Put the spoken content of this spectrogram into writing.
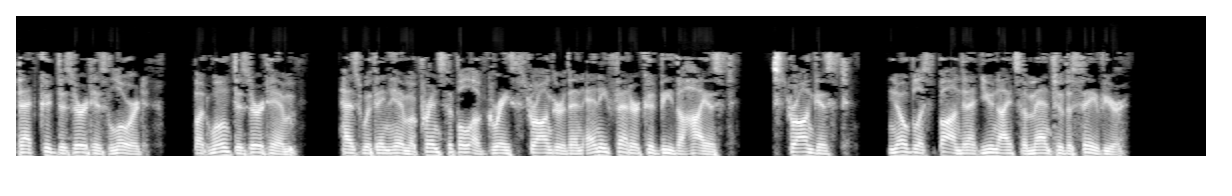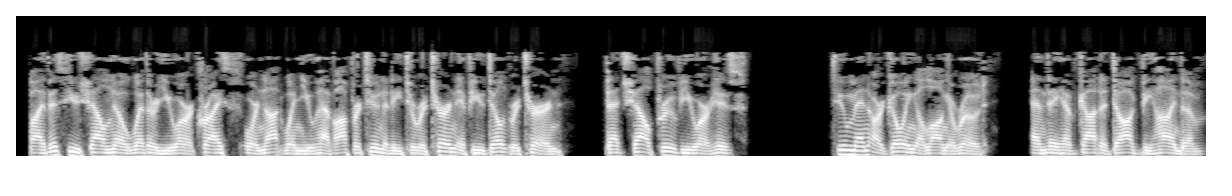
that could desert his Lord, but won't desert him, has within him a principle of grace stronger than any fetter could be the highest, strongest, noblest bond that unites a man to the Savior. By this you shall know whether you are Christ's or not when you have opportunity to return if you don't return, that shall prove you are his. Two men are going along a road, and they have got a dog behind them.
